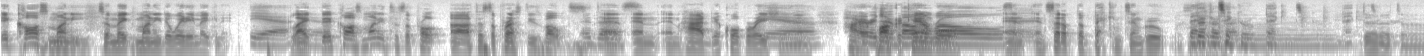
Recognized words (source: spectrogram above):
It costs money to make money the way they're making it. Yeah. Like Yeah. it costs money to suppro- uh, to suppress these votes It and, does. and and hide their corporation Yeah. and hire Purging Parker voter Campbell and, and- and set up the Beckington group. Beckington group. Beckington group. Beckington. Dun-dun-dun.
